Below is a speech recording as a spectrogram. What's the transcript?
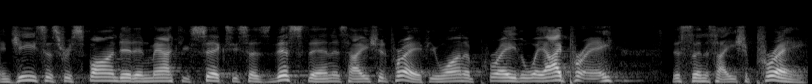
And Jesus responded in Matthew 6. He says, This then is how you should pray. If you want to pray the way I pray, this then is how you should pray.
